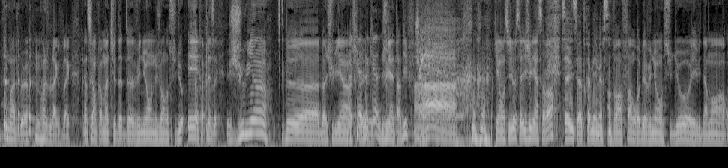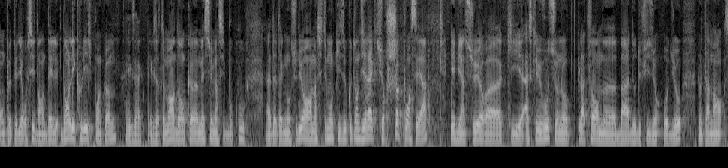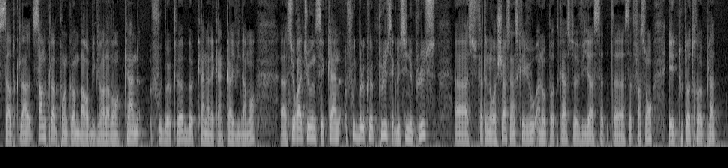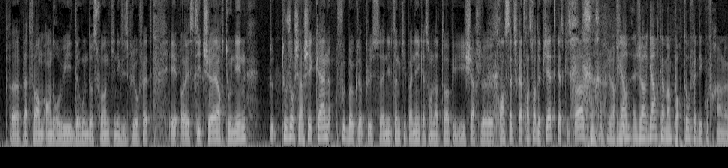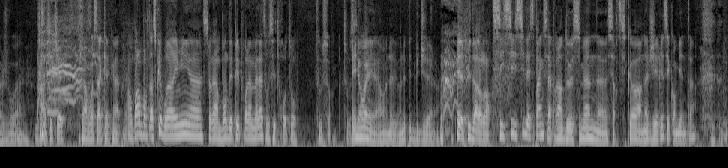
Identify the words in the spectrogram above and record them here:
Too much, bro. Non, je blague, je blague. Merci encore Mathieu d'être venu en nous joindre au studio. Ça Et me fait plaisir. Julien de euh, bah Julien Lequel, je crois- lequel Julien Tardif Ah qui est en studio salut Julien ça va Salut, ça va très bien, merci. enfin enfin bienvenue en studio et évidemment on peut te lire aussi dans dans lescoulisses.com Exact. Exactement. Donc, euh, messieurs, merci beaucoup euh, d'être avec nous au studio. On remercie tout le monde qui nous écoute en direct sur choc.ca. Et bien sûr, euh, qui inscrivez-vous sur nos plateformes euh, balado diffusion audio, notamment SoundCloud, soundcloud.com barre oblique vers l'avant, Cannes Football Club, Cannes avec un K évidemment. Euh, sur iTunes, c'est Cannes Football Club Plus avec le signe plus. Euh, faites une recherche et inscrivez-vous à nos podcasts via cette, euh, cette façon et toute autre plate euh, plateforme Android, Windows Phone qui n'existe plus au fait, et OS Teacher, TuneIn. Tou- toujours chercher Cannes Football Club Plus. Euh, Nilton qui panique à son laptop, il, il cherche le certificat transfert de Piet, qu'est-ce qui se passe Je regarde, je regarde comment Porto fait des coups francs. Là. Je vois. Ah. J'envoie ça à quelqu'un après. En parlant de est-ce que Brahimi euh, serait un bon DP pour la MLS ou c'est trop tôt? Tout ça. Tout ça. Et anyway, on a, on a plus de budget. Là. Il n'y a plus d'argent. si si, si l'Espagne, ça prend deux semaines, euh, certificat. En Algérie, c'est combien de temps?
